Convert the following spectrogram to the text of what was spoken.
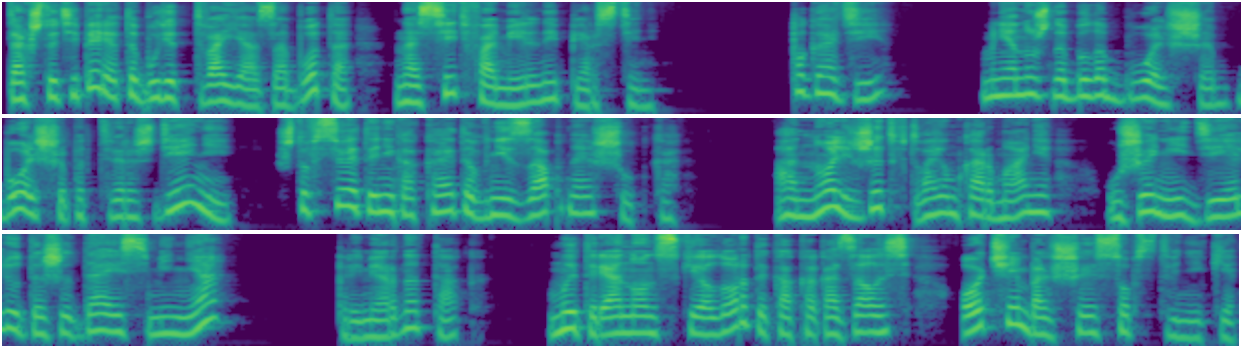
Так что теперь это будет твоя забота носить фамильный перстень. Погоди, мне нужно было больше, больше подтверждений, что все это не какая-то внезапная шутка. Оно лежит в твоем кармане уже неделю, дожидаясь меня? Примерно так. Мы, трианонские лорды, как оказалось, очень большие собственники,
